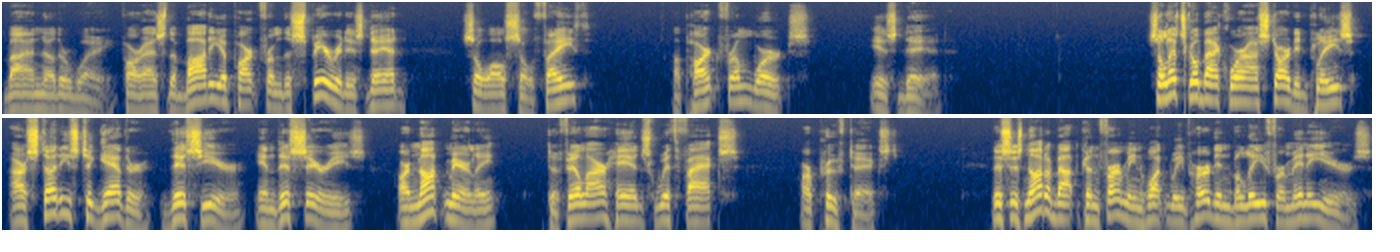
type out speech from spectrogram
by another way. For as the body apart from the Spirit is dead, so also faith apart from works is dead. So let's go back where I started, please. Our studies together this year in this series are not merely to fill our heads with facts or proof text. This is not about confirming what we've heard and believed for many years.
